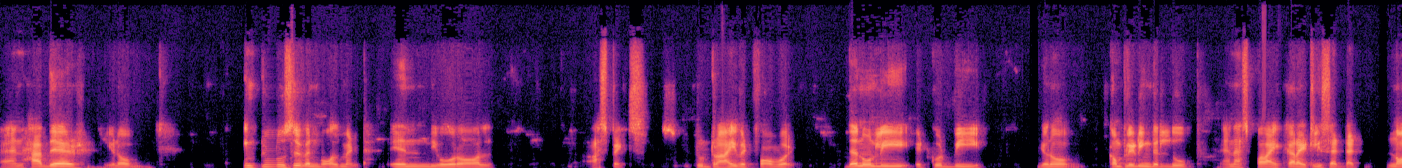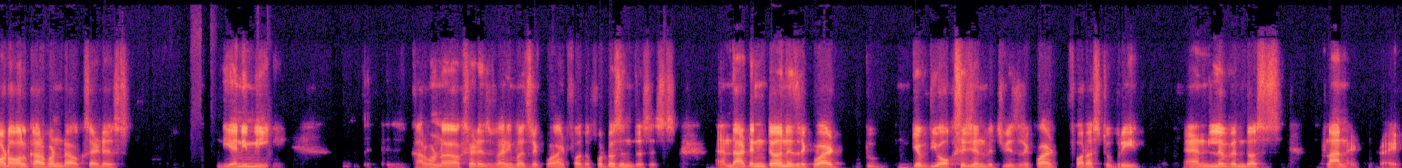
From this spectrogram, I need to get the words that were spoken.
and have their you know inclusive involvement in the overall aspects to drive it forward. Then only it could be you know completing the loop. And as Paika rightly said that not all carbon dioxide is the enemy carbon dioxide is very much required for the photosynthesis. And that in turn is required to give the oxygen which is required for us to breathe and live in this planet right?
